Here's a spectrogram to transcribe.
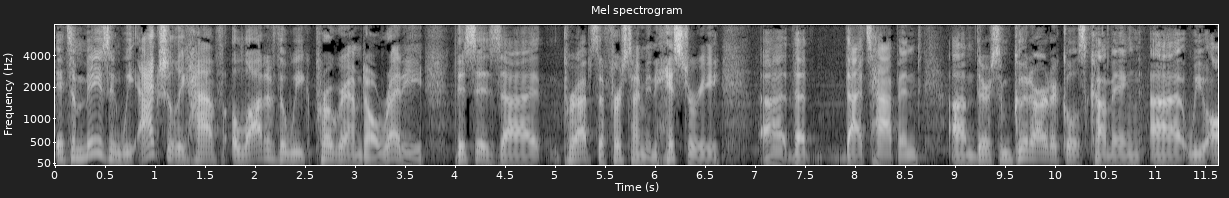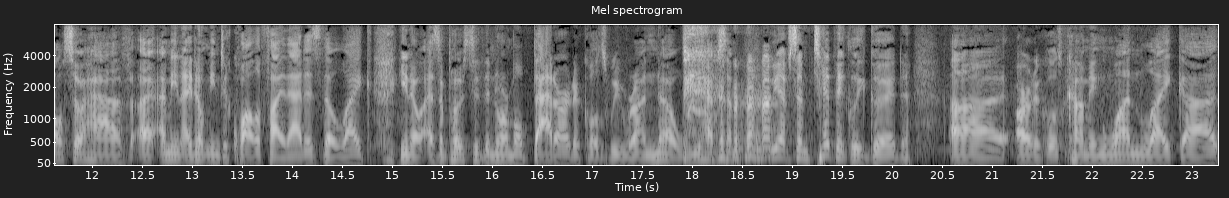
it's amazing. We actually have a lot of the week programmed already. This is uh, perhaps the first time in history uh, that that's happened. Um, there's some good articles coming. Uh, we also have, I, I mean, I don't mean to qualify that as though like, you know, as opposed to the normal bad articles we run. No, we have some, we have some typically good uh, articles coming. One like, uh,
